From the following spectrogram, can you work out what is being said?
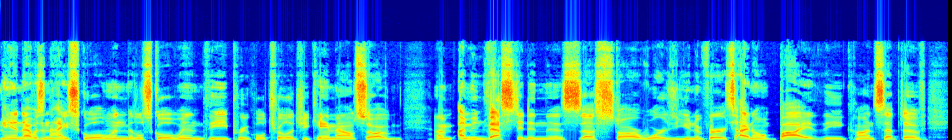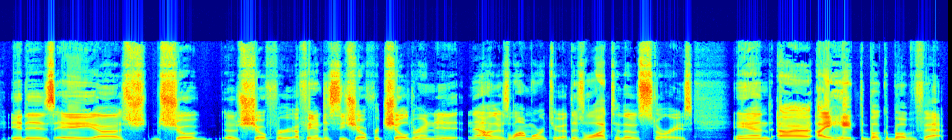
And I was in high school and middle school when the prequel trilogy came out, so I'm I'm, I'm invested in this uh, Star Wars universe. I don't buy the concept of it is a uh, sh- show a show for a fantasy show for children. It, no, there's a lot more to it. There's a lot to those stories, and uh, I hate the Book of Boba Fett.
